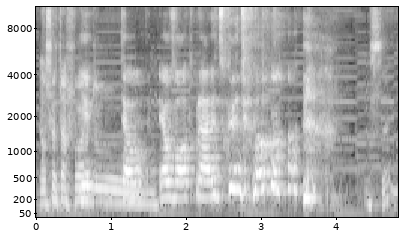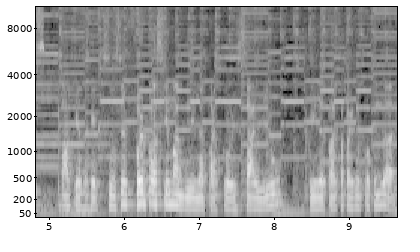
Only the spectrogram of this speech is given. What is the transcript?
Então você tá fora E- do. Então eu volto pra área de escuridão. Não sei. Tá, ok, só que se você foi pra cima dele, atacou e saiu, ele ataca com ataque de oportunidade.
